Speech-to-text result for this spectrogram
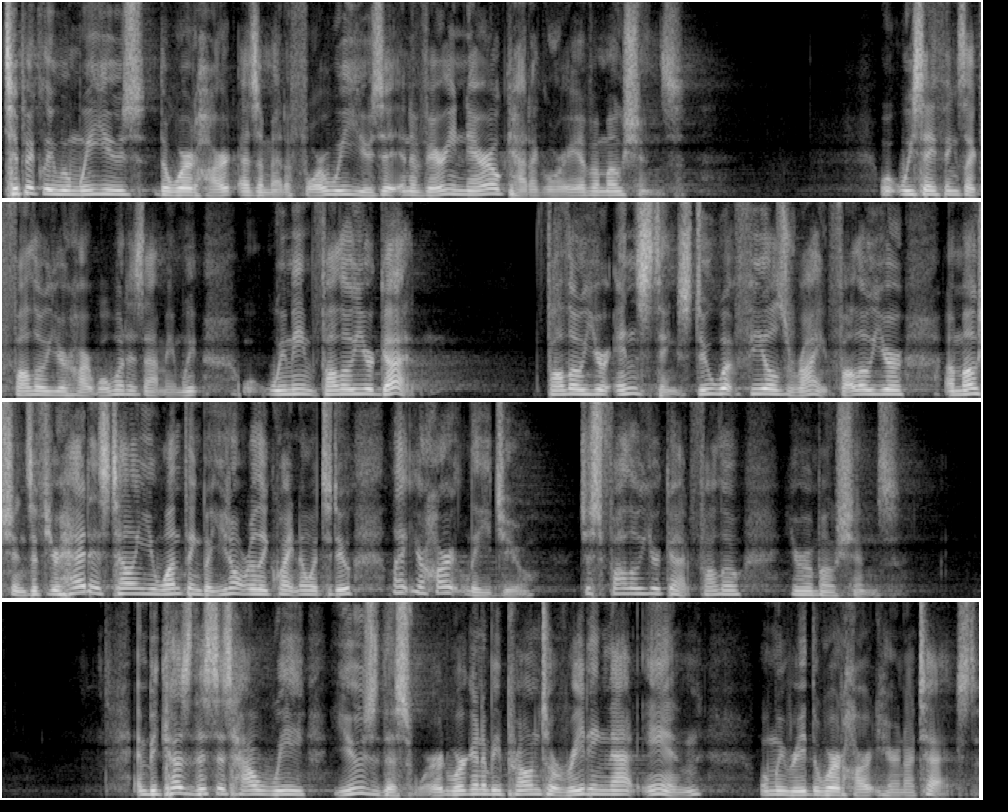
Typically, when we use the word heart as a metaphor, we use it in a very narrow category of emotions. We say things like follow your heart. Well, what does that mean? We, we mean follow your gut, follow your instincts, do what feels right, follow your emotions. If your head is telling you one thing, but you don't really quite know what to do, let your heart lead you. Just follow your gut, follow your emotions. And because this is how we use this word, we're going to be prone to reading that in when we read the word heart here in our text.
